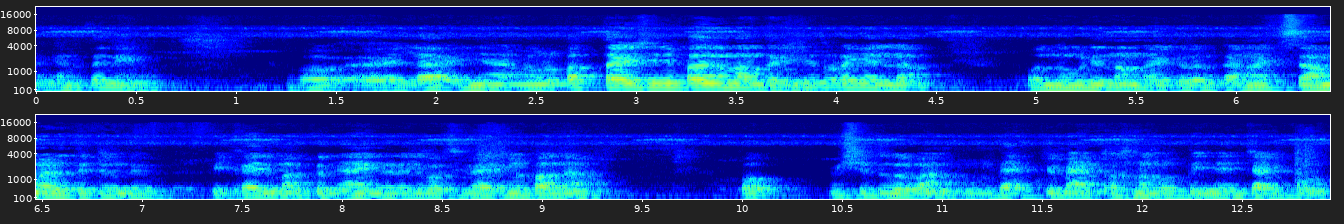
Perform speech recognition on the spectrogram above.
അങ്ങനെ തന്നെയാണ്. അപ്പോൾ എല്ലാ ഇനി നമ്മൾ പത്താഴ്ച കഴിഞ്ഞ് തീയതി ഇനി തുടങ്ങി എല്ലാം ഒന്നുകൂടി നന്നായിട്ട് വരും. കാരണം എക്സാം എടുത്തിട്ടുണ്ട്. ഇക്കാര്യം മറക്കും ഞാൻ അതിന്റെ ഇടയിൽ കുറച്ച് കാര്യങ്ങൾ പറഞ്ഞാണ് അപ്പോൾ വിശുദ്ധ കുർബാന നമ്മൾ ബാക്ക് ടു മാറ്റർസ് നമ്മൾ പിന്നെ ചടിപ്പോകും.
